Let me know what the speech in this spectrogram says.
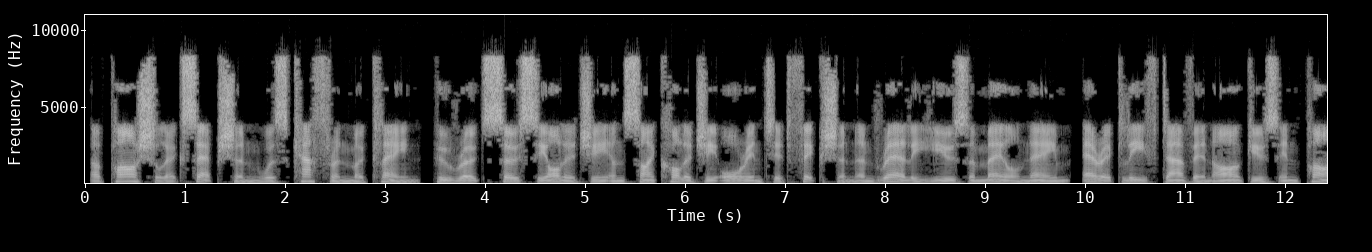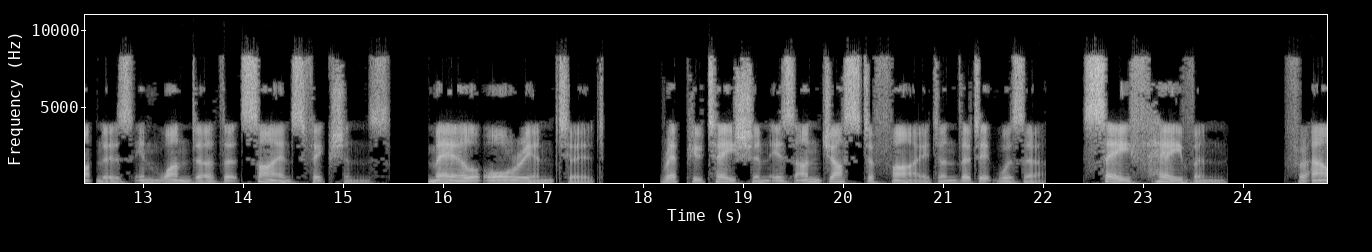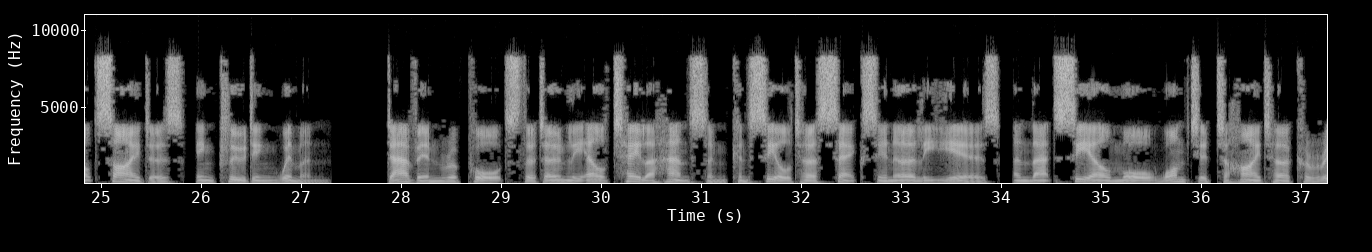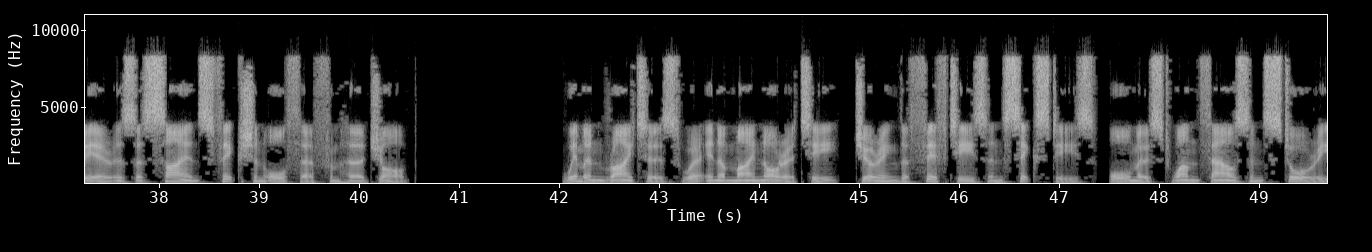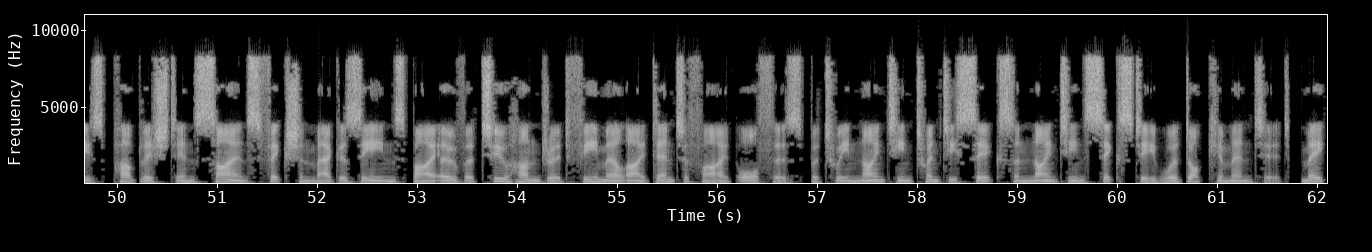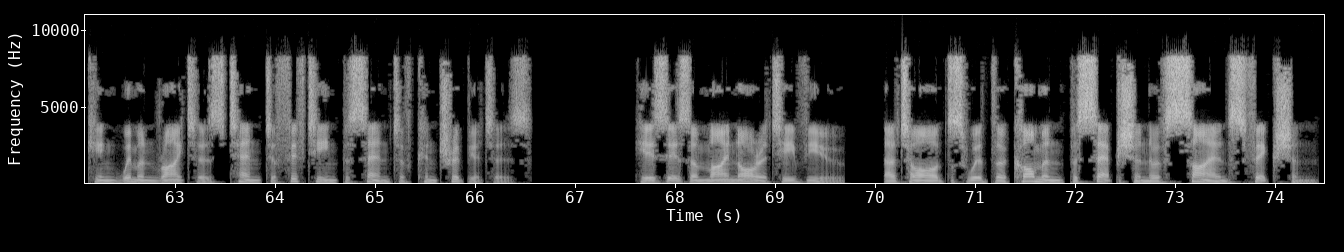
A partial exception was Katherine MacLean, who wrote sociology and psychology-oriented fiction and rarely use a male name. Eric Leif Davin argues in Partners in Wonder that science fiction's male-oriented reputation is unjustified and that it was a safe haven for outsiders, including women. Davin reports that only L. Taylor Hansen concealed her sex in early years, and that C. L. Moore wanted to hide her career as a science fiction author from her job. Women writers were in a minority. During the 50s and 60s, almost 1,000 stories published in science fiction magazines by over 200 female identified authors between 1926 and 1960 were documented, making women writers 10 to 15% of contributors. His is a minority view at odds with the common perception of science fiction.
